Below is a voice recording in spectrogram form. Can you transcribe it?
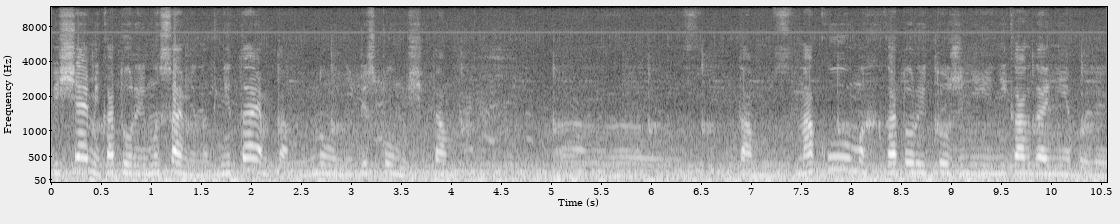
вещами, которые мы сами нагнетаем, там, ну, не без помощи там, э, там знакомых, которые тоже не, никогда не были,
